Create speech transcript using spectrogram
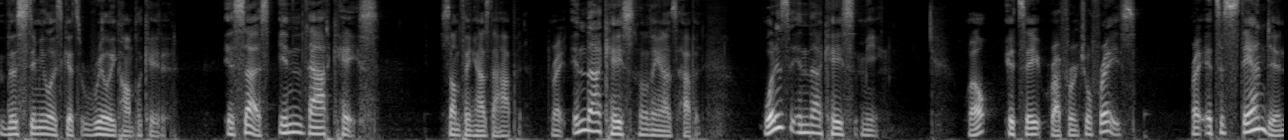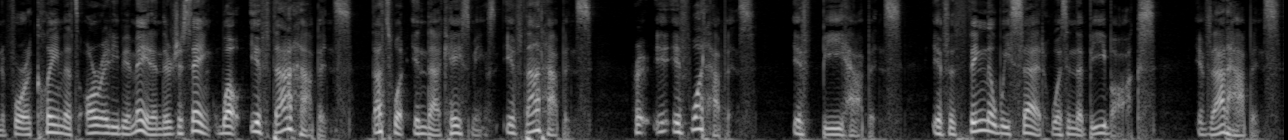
the stimulus gets really complicated. It says, in that case, something has to happen, right? In that case, something has to happen. What does in that case mean? Well, it's a referential phrase. right? It's a stand in for a claim that's already been made. And they're just saying, well, if that happens, that's what in that case means. If that happens, right? If what happens? If B happens. If the thing that we said was in the B box, if that happens,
